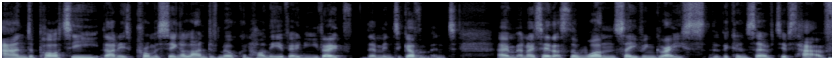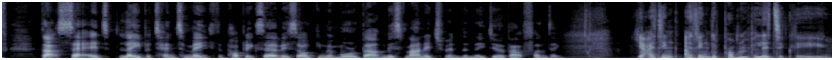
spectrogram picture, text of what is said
and a party that is promising a land of milk and honey if only you vote them into government. Um, and I say that's the one saving grace that the Conservatives have. That said, Labour tend to make the public service argument more about mismanagement than they do about funding. Yeah, I think I think the problem politically,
